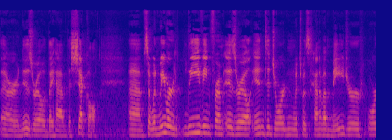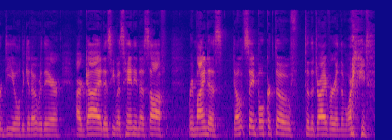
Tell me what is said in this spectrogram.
or in Israel, they have the shekel. Um, so when we were leaving from Israel into Jordan, which was kind of a major ordeal to get over there, our guide, as he was handing us off, remind us don't say Boker Tov to the driver in the morning.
